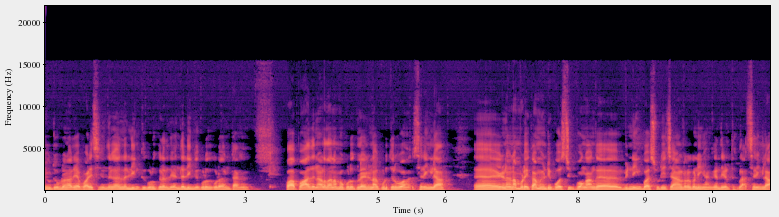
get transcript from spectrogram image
யூடியூப்பில் நிறையா பாலிசி வந்துங்க அதனால் லிங்க் கொடுக்குறதில்ல. எந்த லிங்க் கொடுக்கக்கூடாதுன்ட்டாங்க. பார்ப்போம். அதனால தான் நம்ம கொடுக்கல. இல்லைனா கொடுத்துருவோம். சரிங்களா? இல்லைன்னா இல்லைனா நம்மளுடைய கம்யூனிட்டி போஸ்ட்டுக்கு போங்க. அங்கே வின்னிங் பாஸ் உடைய சேனல் இருக்கும். நீங்கள் அங்கேருந்து எடுத்துக்கலாம். சரிங்களா?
